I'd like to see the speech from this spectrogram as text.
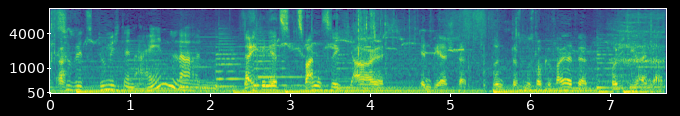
Wozu willst du mich denn einladen? Na, ich bin jetzt 20 Jahre in Bärstadt. Und das muss doch gefeiert werden. Wollte ich dich einladen.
